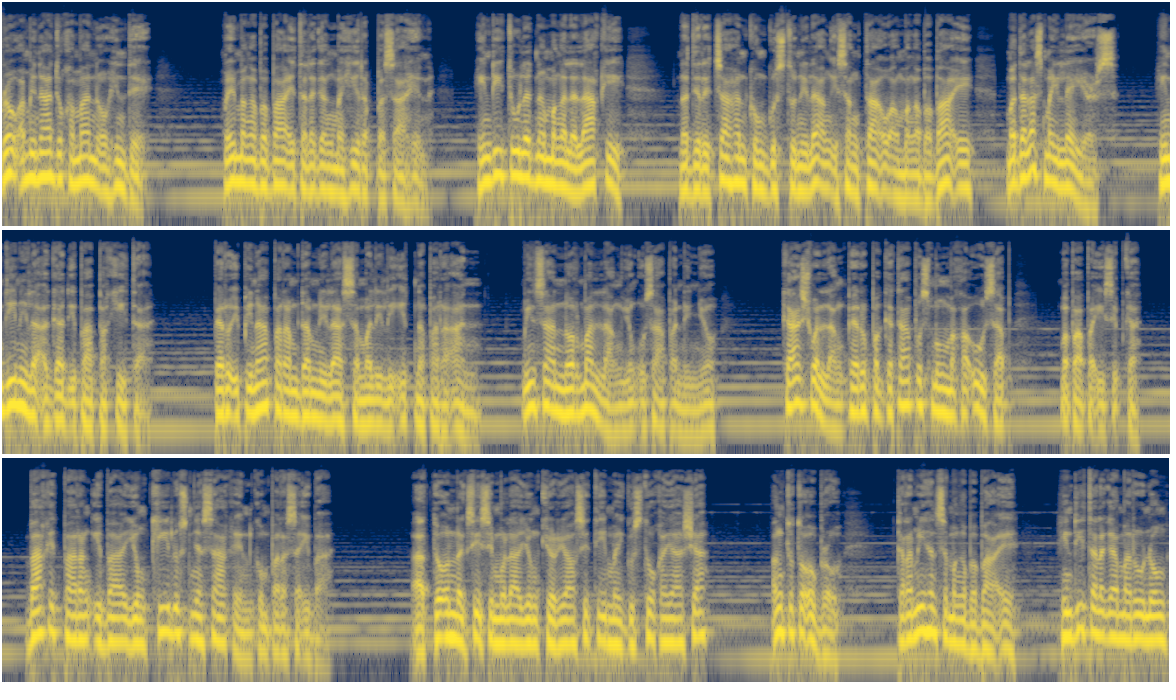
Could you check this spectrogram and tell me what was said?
Bro, aminado ka man o hindi, may mga babae talagang mahirap basahin. Hindi tulad ng mga lalaki na diretsahan kung gusto nila ang isang tao ang mga babae, madalas may layers. Hindi nila agad ipapakita. Pero ipinaparamdam nila sa maliliit na paraan. Minsan normal lang yung usapan ninyo. Casual lang pero pagkatapos mong makausap, mapapaisip ka. Bakit parang iba yung kilos niya sa akin kumpara sa iba? At doon nagsisimula yung curiosity may gusto kaya siya? Ang totoo bro, karamihan sa mga babae, hindi talaga marunong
